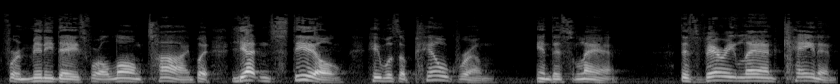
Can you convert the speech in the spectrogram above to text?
for many days, for a long time, but yet and still, he was a pilgrim in this land. This very land, Canaan,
